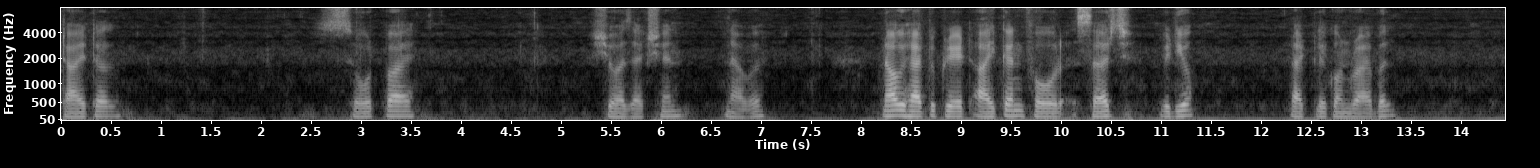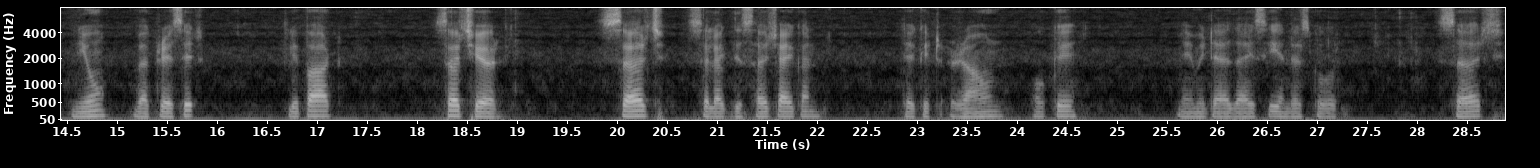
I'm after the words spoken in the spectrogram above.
title. Sort by. Show as action. Never now we have to create icon for search video. Right click on drawable new vector asset clip art search here. Search select the search icon take it around ok name it as ic underscore. Search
